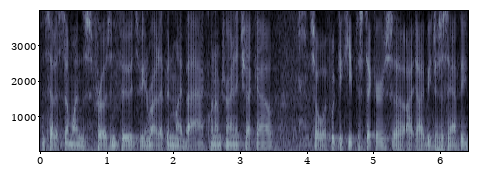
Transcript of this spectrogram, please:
instead of someone's frozen foods being right up in my back when I'm trying to check out. So if we could keep the stickers, uh, I, would be just as happy.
